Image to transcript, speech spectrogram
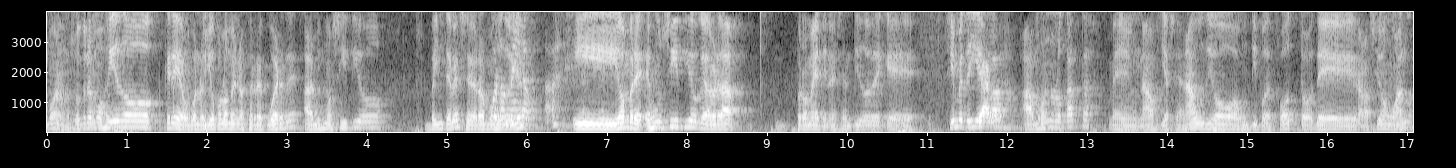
Bueno, nosotros hemos ido, creo, bueno, yo por lo menos que recuerde, al mismo sitio 20 veces, ahora hemos Por lo ido ya. menos. Y, hombre, es un sitio que la verdad promete, en el sentido de que siempre te llevas, Claro. a lo mejor no lo captas, en una- ya sea en audio, algún tipo de foto, de grabación o algo,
